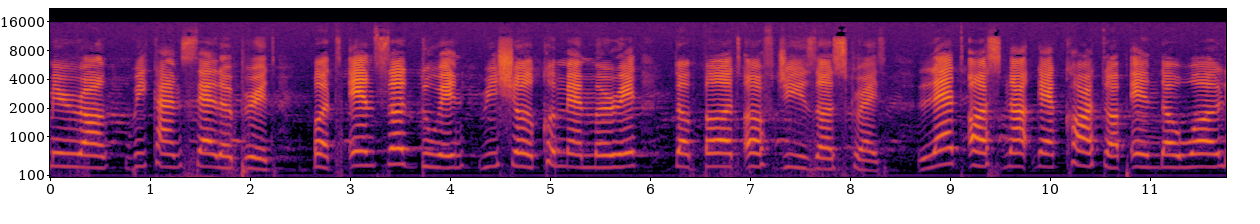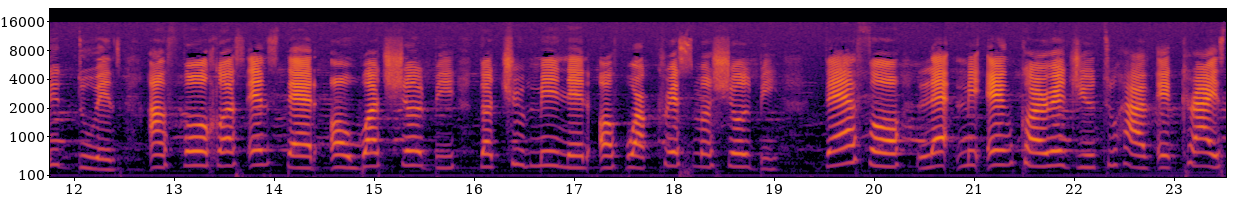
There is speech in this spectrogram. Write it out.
me wrong, we can celebrate, but in so doing, we shall commemorate the birth of Jesus Christ. Let us not get caught up in the worldly doings and focus instead on what should be the true meaning of what Christmas should be. Therefore, let me encourage you to have a Christ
